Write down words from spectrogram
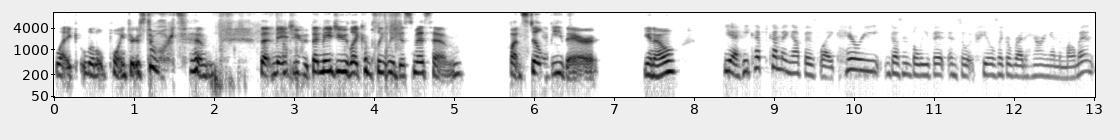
like little pointers towards him that made you that made you like completely dismiss him, but still be there. You know? Yeah, he kept coming up as like Harry doesn't believe it, and so it feels like a red herring in the moment.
